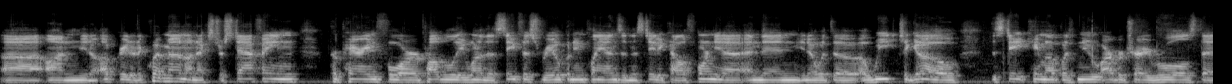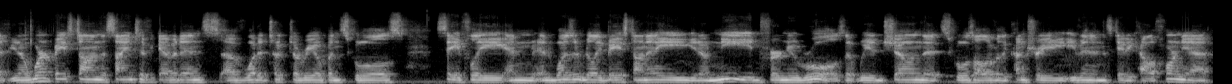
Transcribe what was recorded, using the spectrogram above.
uh, on you know upgraded equipment, on extra staffing, preparing for probably one of the safest reopening plans in the state of California. And then you know with a, a week to go, the state came up with new arbitrary rules that you know weren't based on the scientific evidence of what it took to reopen schools safely and, and wasn't really based on any you know need for new rules that we had shown that schools all over the country even in the state of california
